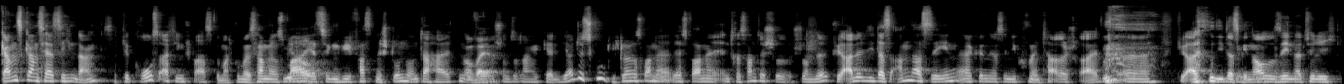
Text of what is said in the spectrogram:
ganz, ganz herzlichen Dank. Es hat mir großartigen Spaß gemacht. Guck mal, jetzt haben wir uns Mir mal auch. jetzt irgendwie fast eine Stunde unterhalten, Aber obwohl ja. wir schon so lange kennen. Ja, das ist gut. Ich glaube, das war eine, das war eine interessante Stu- Stunde. Für alle, die das anders sehen, äh, können Sie das in die Kommentare schreiben. äh, für alle, die das genauso sehen, natürlich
